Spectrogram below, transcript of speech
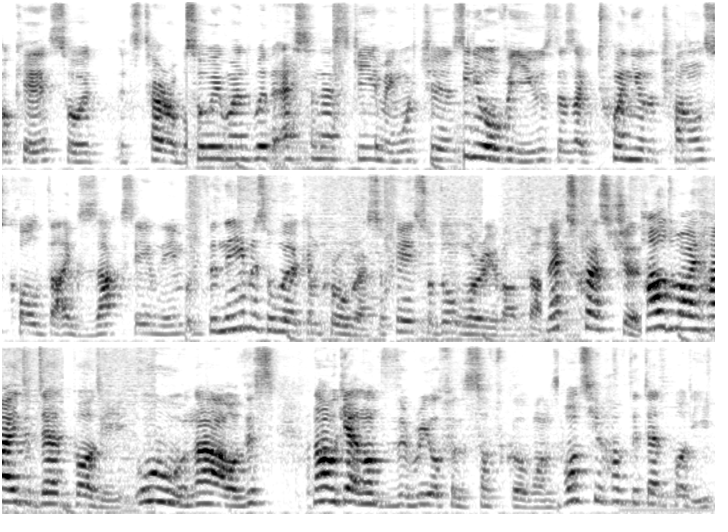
Okay, so it, it's terrible. So we went with SNS Gaming, which is really overused. There's like 20 other channels called the exact same name. But the name is a work in progress, okay? So don't worry about that. Next question. How do I hide a dead body? Ooh, now this now we're getting onto the real philosophical ones. Once you have the dead body,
